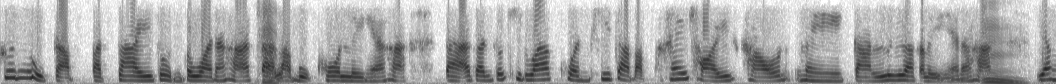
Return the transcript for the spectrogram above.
ขึ้นอยู่กับปัจจัยส่วนตัวนะคะครับแต่ละบุคคลอะไรเงี้ยค่ะ แต่อาจารย์ก็คิดว่าควรที่จะแบบให้ช้อยส์เขาในการเลือกอะไรอย่างเงี้ยนะคะอืมอย่าง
